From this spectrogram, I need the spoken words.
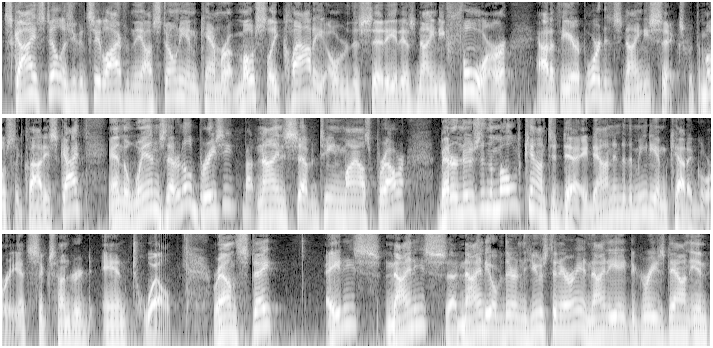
Sky still, as you can see live from the Austonian camera, mostly cloudy over the city. It is 94. Out at the airport, it's 96 with the mostly cloudy sky. And the winds that are a little breezy, about 9 to 17 miles per hour. Better news in the mold count today, down into the medium category at 612. Around the state, 80s, 90s, uh, 90 over there in the Houston area, 98 degrees down in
